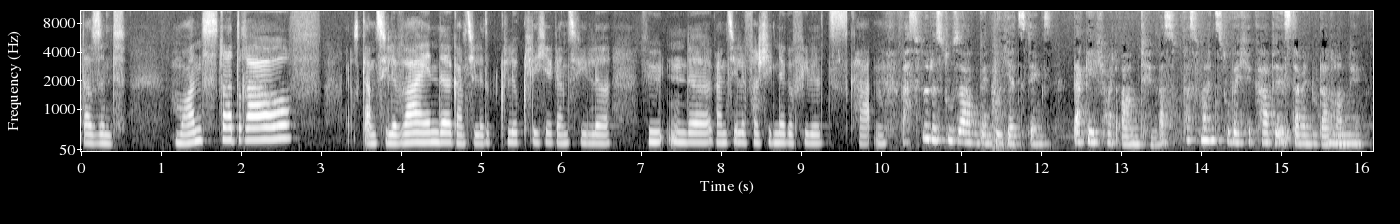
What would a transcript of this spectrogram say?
Da sind Monster drauf, ganz viele Weinende, ganz viele Glückliche, ganz viele wütende, ganz viele verschiedene Gefühlskarten. Was würdest du sagen, wenn du jetzt denkst, da gehe ich heute Abend hin? Was, was meinst du, welche Karte ist da, wenn du da dran denkst?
